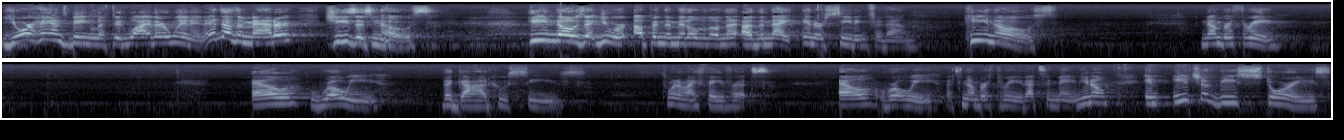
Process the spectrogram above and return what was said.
your hands being lifted while they're winning. It doesn't matter. Jesus knows. He knows that you were up in the middle of the, of the night interceding for them. He knows. Number three, El Roi, the God who sees. It's one of my favorites. El Roi. That's number three. That's the name. You know, in each of these stories,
